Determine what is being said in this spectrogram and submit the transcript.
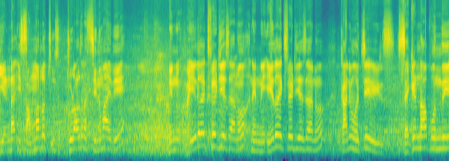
ఈ ఎండ ఈ సమ్మర్లో చూ చూడాల్సిన సినిమా ఇది. నేను ఏదో ఎక్స్పెక్ట్ చేశాను నేను ఏదో ఎక్స్పెక్ట్ చేశాను కానీ వచ్చి సెకండ్ హాఫ్ ఉంది.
